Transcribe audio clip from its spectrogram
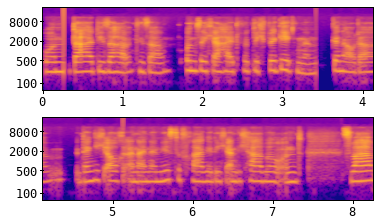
und da dieser, dieser Unsicherheit wirklich begegnen. Genau, da denke ich auch an eine nächste Frage, die ich an dich habe. Und zwar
